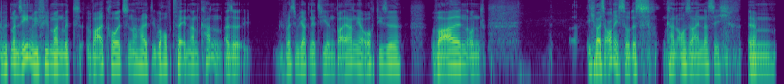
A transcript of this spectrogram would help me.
da wird man sehen, wie viel man mit Wahlkreuzen halt überhaupt verändern kann. Also ich weiß nicht, wir hatten jetzt hier in Bayern ja auch diese Wahlen und ich weiß auch nicht so, das kann auch sein, dass sich ähm,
